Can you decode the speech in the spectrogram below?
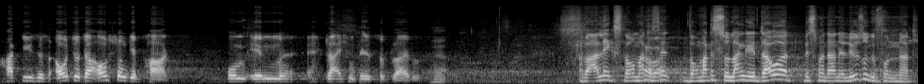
hat dieses Auto da auch schon geparkt. um im gleichen Bild zu bleiben. Ja. Aber Alex, warum hat, es denn, warum hat es so lange gedauert, bis man da eine Lösung gefunden hat?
